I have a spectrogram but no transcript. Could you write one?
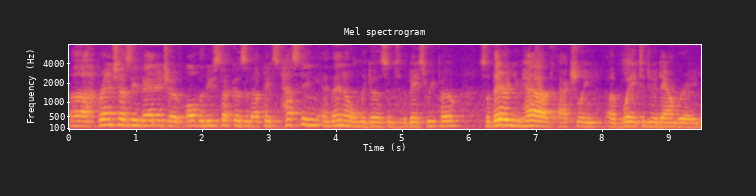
Uh, Branch has the advantage of all the new stuff goes into updates testing, and then it only goes into the base repo. So there you have actually a way to do a downgrade,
